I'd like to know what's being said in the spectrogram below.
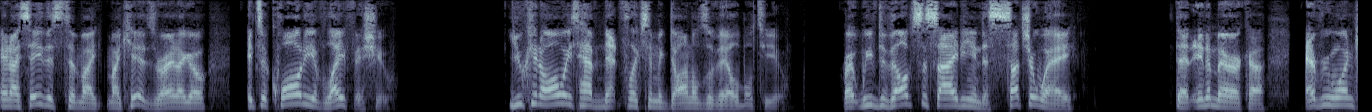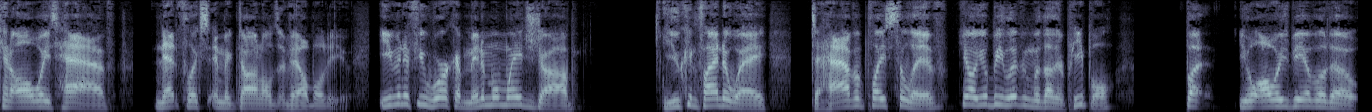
And I say this to my my kids, right? I go, it's a quality of life issue. You can always have Netflix and McDonald's available to you, right? We've developed society into such a way that in America, everyone can always have Netflix and McDonald's available to you. Even if you work a minimum wage job, you can find a way to have a place to live. You know, you'll be living with other people, but you'll always be able to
